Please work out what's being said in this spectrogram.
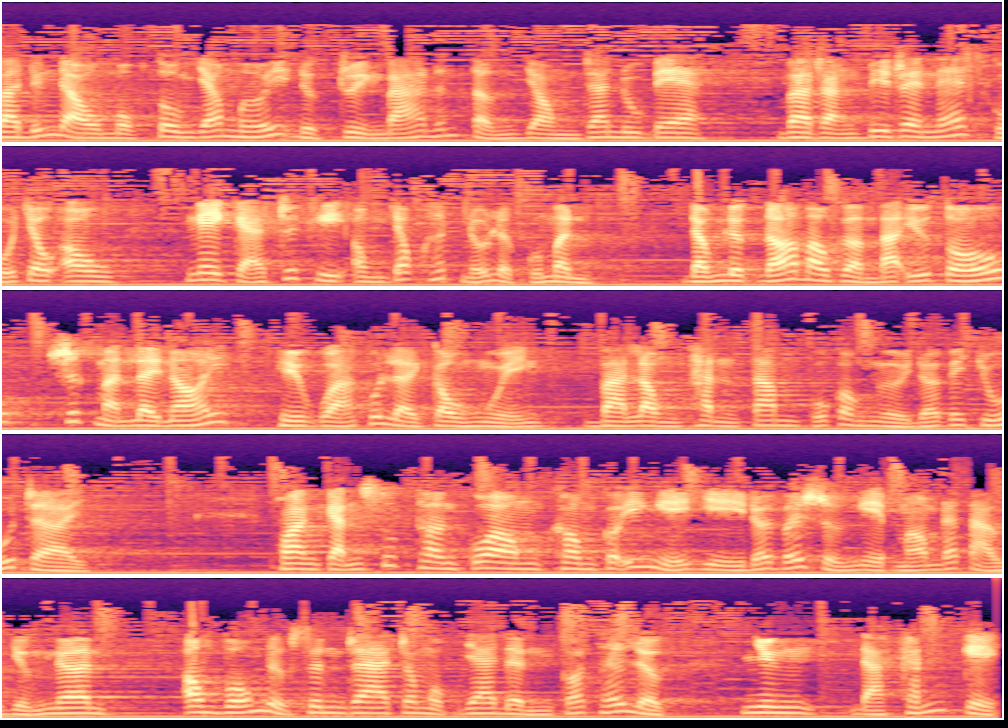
và đứng đầu một tôn giáo mới được truyền bá đến tận dòng Danube và rằng Pyrenees của châu Âu ngay cả trước khi ông dốc hết nỗ lực của mình. Động lực đó bao gồm ba yếu tố, sức mạnh lời nói, hiệu quả của lời cầu nguyện và lòng thành tâm của con người đối với Chúa Trời. Hoàn cảnh xuất thân của ông không có ý nghĩa gì đối với sự nghiệp mà ông đã tạo dựng nên. Ông vốn được sinh ra trong một gia đình có thế lực nhưng đã khánh kiệt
